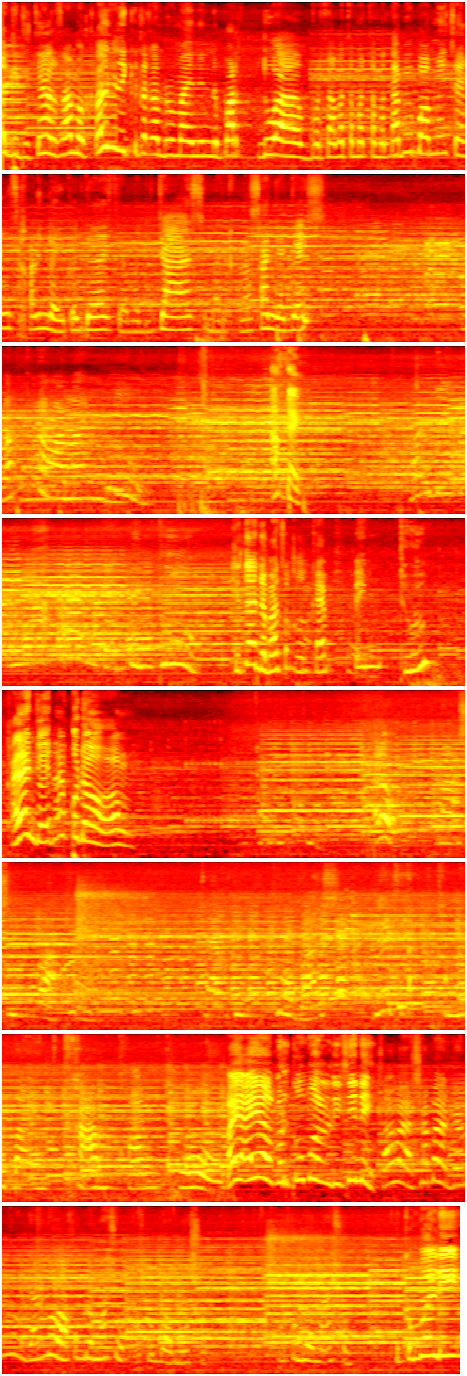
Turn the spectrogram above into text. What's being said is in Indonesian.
lagi di channel sama Kali ini kita akan bermain ini part 2 bersama teman-teman. Tapi bomnya sayang sekali nggak ikut guys. Sama di cas, banyak alasannya guys. Kenapa kita nggak main bro? Oke, tuh. kita udah masuk ke camping 2 Kalian join aku dong sini Sabar, sabar, jangan jangan dulu. Aku belum masuk, aku belum masuk. Aku belum masuk. Berkumpul di,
